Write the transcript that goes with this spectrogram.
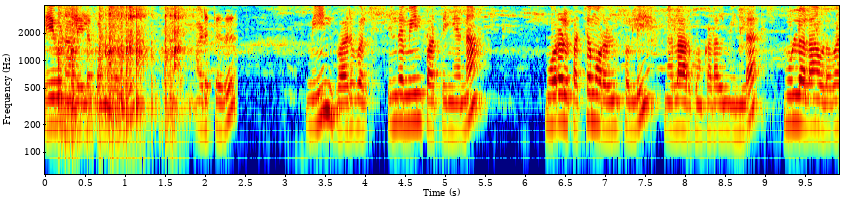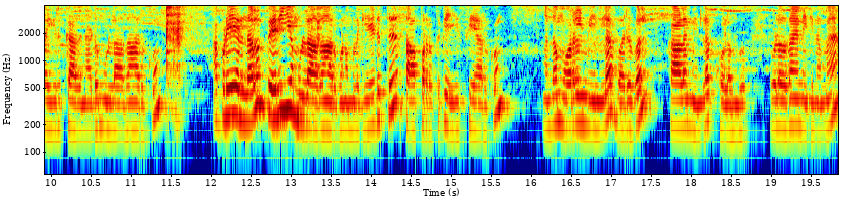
லீவு நாளையில் பண்ணுறது அடுத்தது மீன் வறுவல். இந்த மீன் பார்த்திங்கன்னா முரல் பச்சை முரல்னு சொல்லி நல்லாயிருக்கும் கடல் மீனில். முள்ளெல்லாம் அவ்வளோவா இருக்காது நடுமுள்ளாக தான் இருக்கும். அப்படியே இருந்தாலும் பெரிய முள்ளாக தான் இருக்கும். நம்மளுக்கு எடுத்து சாப்பிட்றதுக்கு ஈஸியாக இருக்கும். அந்த முரல் மீனில் வறுவல் காளை மீனில் குழம்பு. இவ்வளோ தான் இன்றைக்கி நம்ம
